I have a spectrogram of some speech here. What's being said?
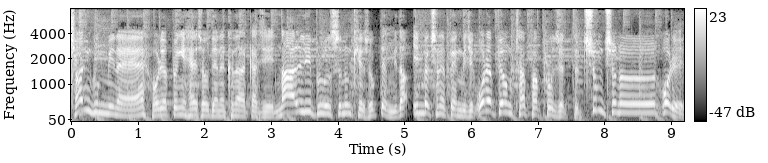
전 국민의 월요병이 해소되는 그날까지 난리 블루스는 계속됩니다. 인백천의 백뮤직 월요병 타파 프로젝트 춤추는 월요일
